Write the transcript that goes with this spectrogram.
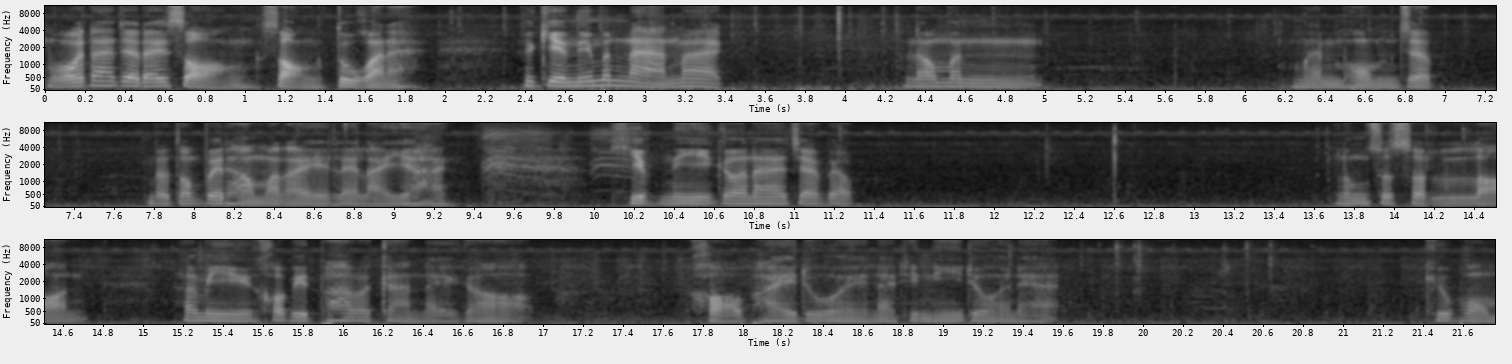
ผมว่าน่าจะได้สองสองตัวนะคือเกมนี้มันนานมาก แล้วมันเหมือนผมจะแบบต้องไปทำอะไรหลาย ๆ อย่าง คลิปนี้ก็น่าจะแบบ ลงสดๆร้อนๆถ้ามีข้อผิดพลาดประการใดก็ขออภัยด้วยนะที่นี้ด้วยนะฮะ คือผม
